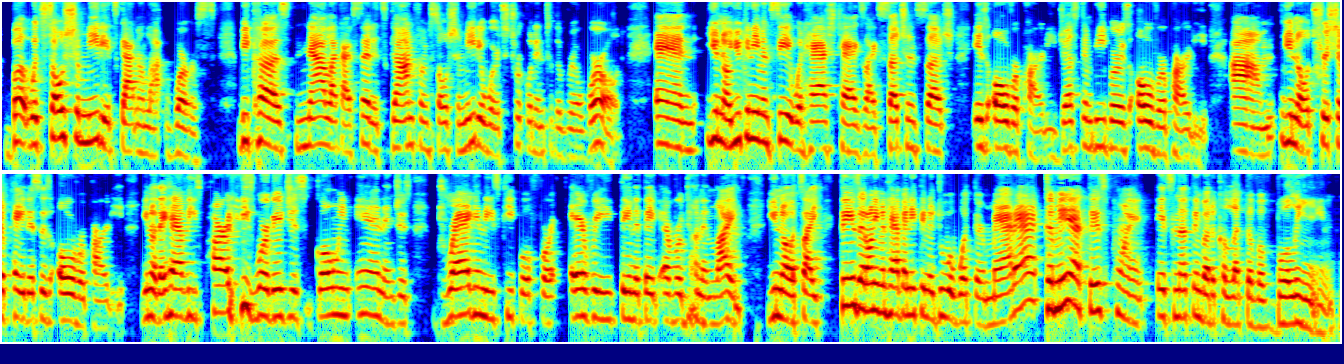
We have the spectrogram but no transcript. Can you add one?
but with social media, it's gotten a lot worse because now, like I've said, it's gone from social media where it's trickled into the real world. And, you know, you can even see it with hashtags like such and such is over party, Justin Bieber's over party, um, you know, Trisha Paytas' is over party. You know, they have these parties where they're just going in and just dragging these people for everything that they've ever done in life. You know, it's like things that don't even have anything to do with what they're mad at. To me, at this point, it's nothing but a collective of bullying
